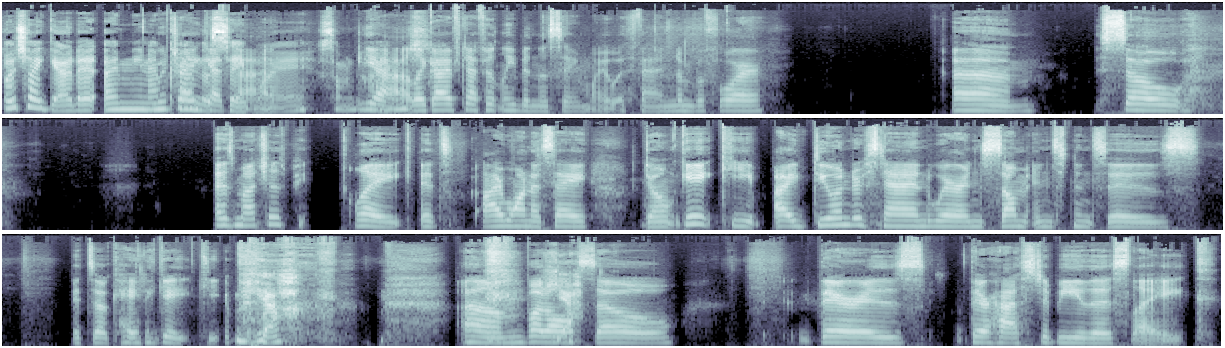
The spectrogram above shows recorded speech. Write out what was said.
Which I get it. I mean, I'm Which kind of the same that. way sometimes. Yeah, like I've definitely been the same way with fandom before. Um, so as much as pe- like it's, I want to say, don't gatekeep. I do understand where in some instances it's okay to gatekeep. yeah. Um, but Yeah. also there is there has to be this like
